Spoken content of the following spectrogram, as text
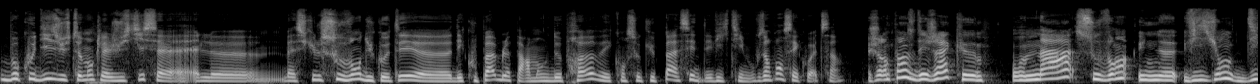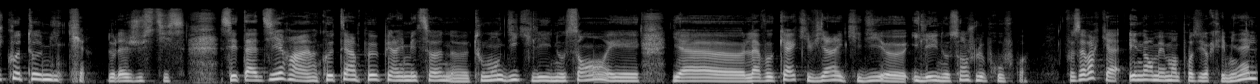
Beaucoup disent justement que la justice, elle, elle, euh, bascule souvent du côté euh, des coupables par manque de preuves et qu'on s'occupe pas assez des victimes. Vous en pensez quoi de ça? J'en pense déjà que on a souvent une vision dichotomique de la justice, c'est-à-dire un côté un peu Perry Mason. Tout le monde dit qu'il est innocent et il y a l'avocat qui vient et qui dit euh, il est innocent, je le prouve quoi. Il faut savoir qu'il y a énormément de procédures criminelles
